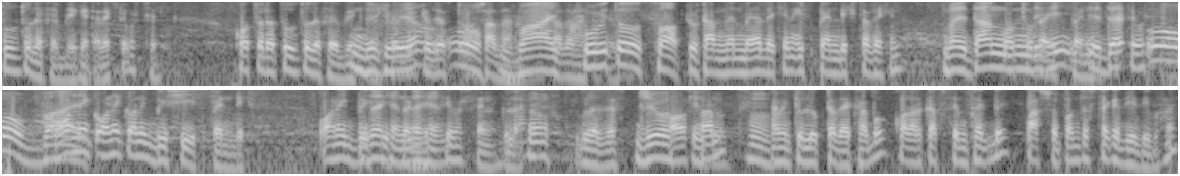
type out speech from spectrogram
তুলতুলে ফেব্রিক এটা দেখতে পাচ্ছেন? কতটা তুলতুলে ফেব্রিক দেখি ভাই খুবই তো। সফট একটু টান দেন ভাইয়া দেখেন স্প্যান্ডিক্সটা দেখেন। ভাই দান কতটা দেখি? spandex এটা দেখতে ও ভাই। অনেক অনেক অনেক বেশি স্প্যান্ডিক্স অনেক বেশি দেখেন, স্প্যান্ডিক্স দেখেন। পাচ্ছেন এগুলা হুম। এগুলা জাস্ট অসাম আমি একটু লুকটা দেখাবো। কলার কাপ সেম থাকবে। 550 টাকা দিয়ে দিব হ্যাঁ?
